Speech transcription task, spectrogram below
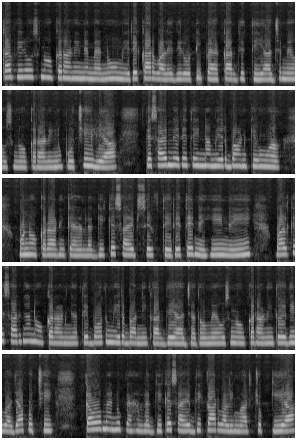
ਤਾਂ ਫਿਰ ਉਸ ਨੌਕਰਾਨੀ ਨੇ ਮੈਨੂੰ ਮੇਰੇ ਘਰ ਵਾਲੇ ਦੀ ਰੋਟੀ ਪੈਕ ਕਰ ਦਿੱਤੀ। ਅੱਜ ਮੈਂ ਉਸ ਨੌਕਰਾਨੀ ਨੂੰ ਪੁੱਛ ਹੀ ਲਿਆ ਕਿ ਸਾਹਿਬ, ਮੇਰੇ ਤੇ ਇੰਨਾ ਮਿਹਰਬਾਨ ਕਿਉਂ ਆ? ਉਹ ਨੌਕਰਾਨੀ ਕਹਿਣ ਲੱਗੀ ਕਿ ਸਾਹਿਬ, ਸਿਰਫ ਤੇਰੇ ਤੇ ਨਹੀਂ ਨਹੀਂ, ਬਲਕਿ ਸਾਰੀਆਂ ਨੌਕਰਾਨੀਆਂ ਤੇ ਬਹੁਤ ਮਿਹਰਬਾਨੀ ਕਰਦੇ ਆ। ਜਦੋਂ ਮੈਂ ਉਸ ਨੌਕਰਾਨੀ ਤੋਂ ਇਹਦੀ ਵਜ੍ਹਾ ਪੁੱਛੀ ਤਾਂ ਉਹ ਮੈਨੂੰ ਕਹਿਣ ਲੱਗੀ ਕਿ ਸਾਹਿਬ ਦੀ ਘਰ ਵਾਲੀ ਮਰ ਚੁੱਕੀ ਆ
